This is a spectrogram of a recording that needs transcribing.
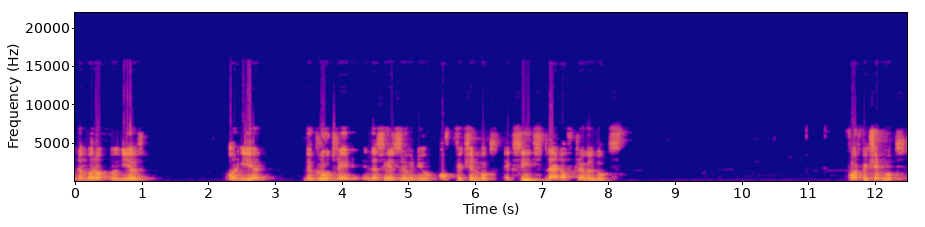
number of years or year the growth rate in the sales revenue of fiction books exceeds that of travel books. For fiction books,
